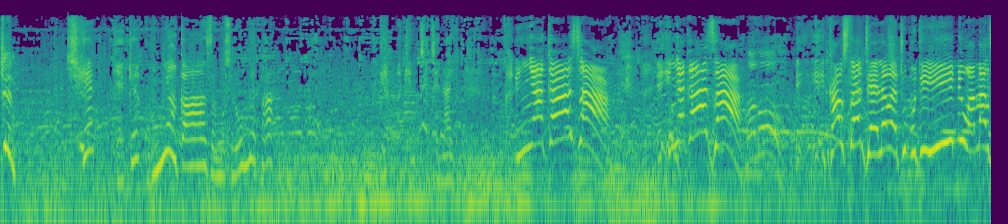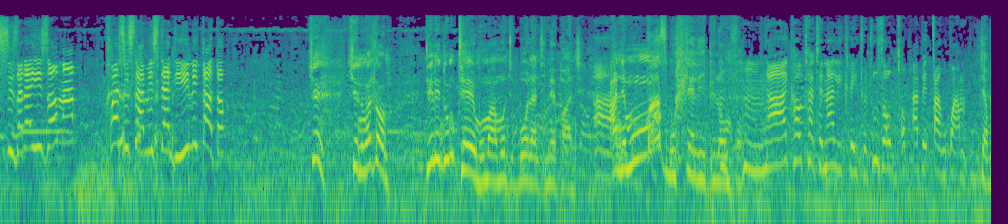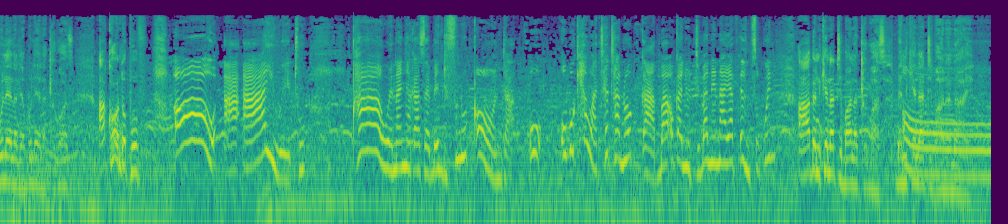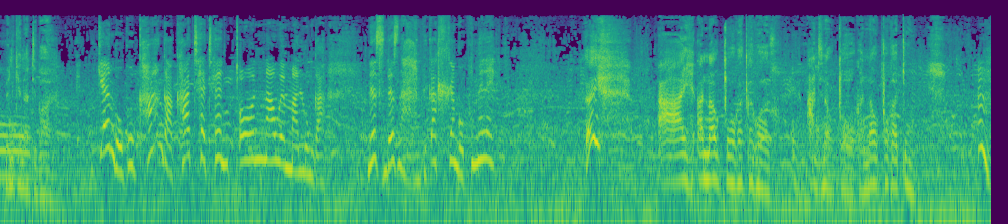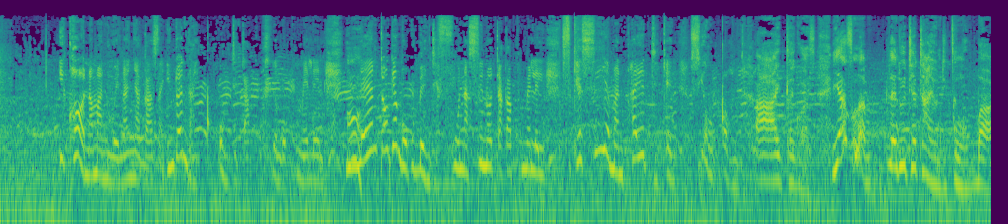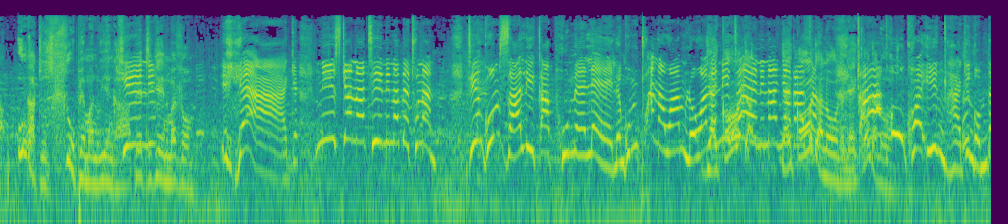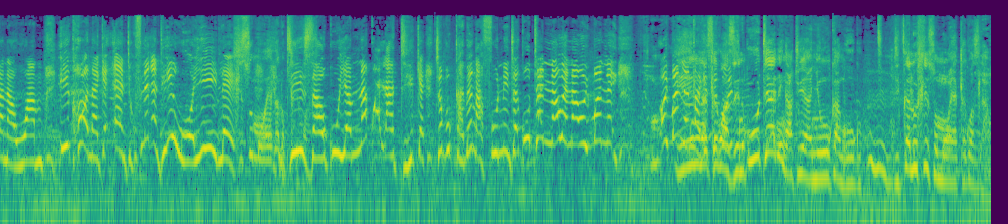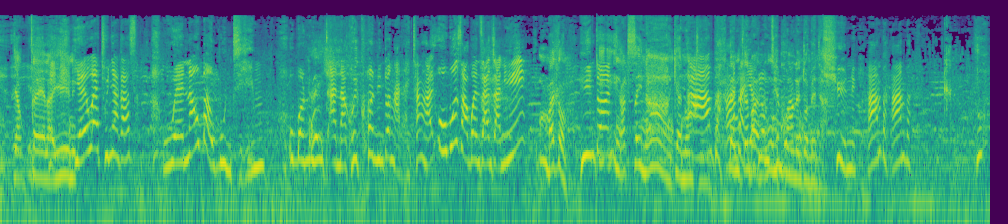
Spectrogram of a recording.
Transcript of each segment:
tyhini tyhini ngeke ngunyakaza mosilo ume phaa ngeke akhe ndithethe naye nyakaza nyakaza khawusondele wethu bhuti yini wamalusiza nayizo map kwasisami standi yini toto tyhini tyhini mahlombe ndilinde umthembu umama undibona ndime phanje Ah. andimazi buhleli phi lo mfo Hmm, hayi khawuthathe nali ikhreythi wethu uzowuchopha apha ecangu kwam ndiyabulela ndiyabulela xhekwazi akho nto phofu ow a- hayi wethu qha wena nyakaza bendifuna uqonda U- ubukhe wathetha nogaba okanye udibane naye apha ezintsukwini a bendikhe ndadibana xhekwazi bendikhe ndadibana naye bendikhe ndadibana ke ngoku khanga khathethe nto nawe malunga nezinto ezingahambi kakuhle ngophumelele heyi hayi andinawuxoka xekwazo andinawuxoka andinawuxoka tu mm. ikhona mani wena nyakaza into endingayiqondi kakuhle ngophumelele mm. le nto ke ngoku bendifuna sinotakaphumelele sikhe siye mani phaya edikeni siyoqonda hayi xekwazo yazi kule nto uyithethayo ndicinga ukuba ungade uzihluphe mani uye ngaphethikeni madlomba ya ke niske nathini nabethunani ndingumzali kaphumelele ngumntwana wam lo wana nitheni nanyakazaxa kukho ingxaki ngomntana wam ikhona ke and kufuneka ndiyihoyile ndizawukuya mna kwaladike njengoba ugabe engafuni nje kutheni nawe na uyibone Yini xekwazini kutheni ngathi uyanyuka ngoku ndicela uhlisa umoya xekwazi lam ndiyakucela yini ye wethu unyakaza wena uba ubundim ubona umntanakho ikhona into engarayithanga ngayo ubuza kwenza njani madlom into ingathi seyinanke nomthembu bendicela uba umkhulu le ntombi endala hamba hamba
